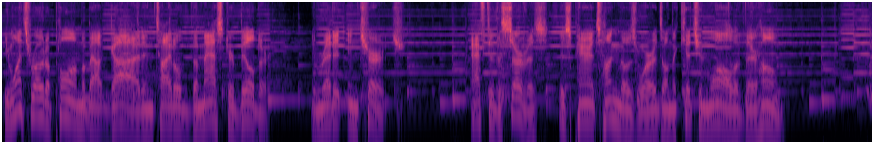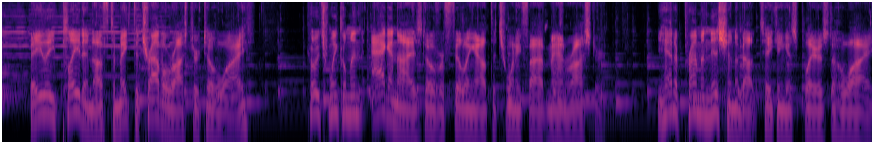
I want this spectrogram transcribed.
He once wrote a poem about God entitled The Master Builder and read it in church. After the service, his parents hung those words on the kitchen wall of their home. Bailey played enough to make the travel roster to Hawaii. Coach Winkelman agonized over filling out the 25 man roster. He had a premonition about taking his players to Hawaii.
